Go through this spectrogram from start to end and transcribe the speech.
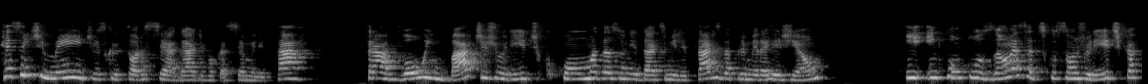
Recentemente, o escritório CH Advocacia Militar travou o embate jurídico com uma das unidades militares da primeira região. E, em conclusão, essa discussão jurídica,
